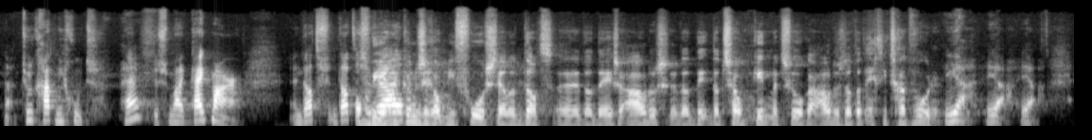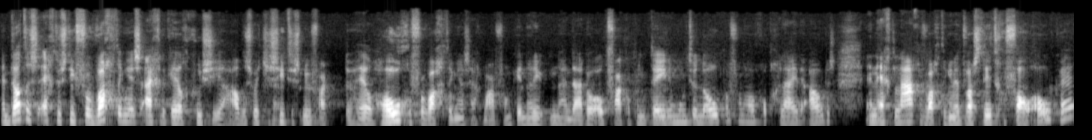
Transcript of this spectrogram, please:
nou, natuurlijk gaat het niet goed. Hè? Dus maar kijk maar. En dat, dat of leraren wel... kunnen zich ook niet voorstellen dat, uh, dat deze ouders, dat, dat zo'n kind met zulke ouders, dat dat echt iets gaat worden. Ja, ja, ja. En dat is echt, dus die verwachting is eigenlijk heel cruciaal. Dus wat je ja. ziet is nu vaak heel hoge verwachtingen zeg maar, van kinderen die nou, daardoor ook vaak op hun tenen moeten lopen van hoogopgeleide ouders. En echt lage verwachtingen. En dat was dit geval ook. Hè. Ja.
